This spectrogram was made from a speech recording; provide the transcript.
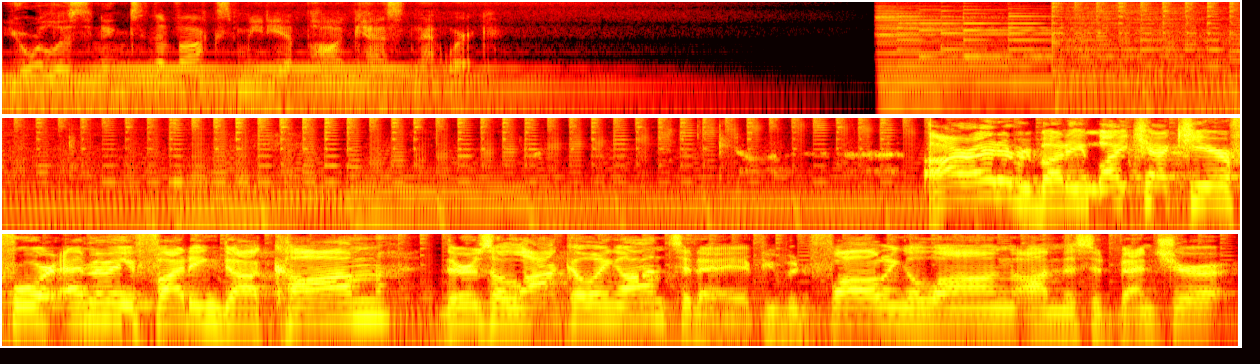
You're listening to the Vox Media Podcast Network. All right, everybody. Mike Heck here for MMAfighting.com. There's a lot going on today. If you've been following along on this adventure,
